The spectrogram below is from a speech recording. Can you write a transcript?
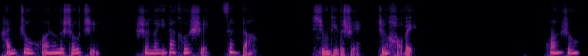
含住黄蓉的手指，吮了一大口水，赞道：“兄弟的水真好味。”黄蓉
